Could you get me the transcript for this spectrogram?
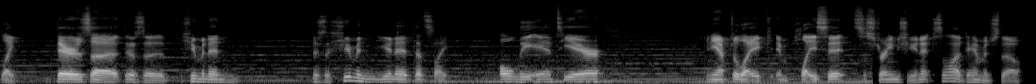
like, there's a, there's a human in, there's a human unit that's, like, only anti-air and you have to like emplace it. It's a strange unit. It's a lot of damage though,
